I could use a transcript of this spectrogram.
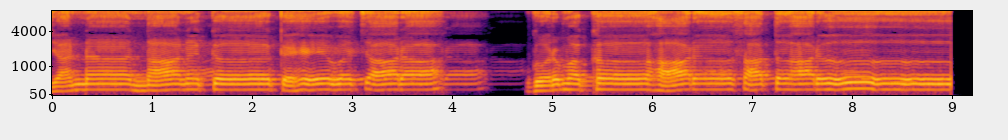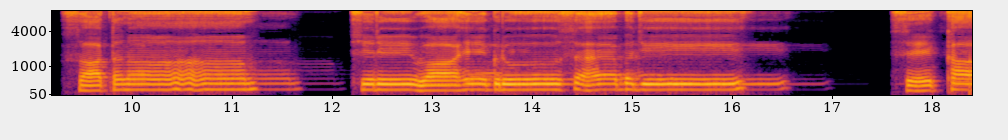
ਜਨ ਨਾਨਕ ਕਹੇ ਵਿਚਾਰਾ, ਗੁਰਮੁਖ ਹਰ ਸਤ ਹਰ। ਸਤਨਾਮ ਸ੍ਰੀ ਵਾਹਿਗੁਰੂ ਸਾਹਿਬ ਜੀ। ਸੇਖਾ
